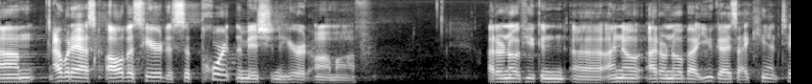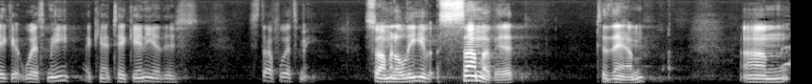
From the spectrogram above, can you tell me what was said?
Um, I would ask all of us here to support the mission here at OMHOF. I don't know if you can, uh, I, know, I don't know about you guys, I can't take it with me. I can't take any of this stuff with me. So I'm going to leave some of it to them. Um,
